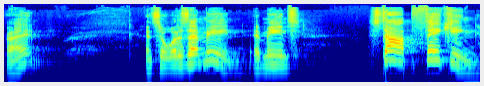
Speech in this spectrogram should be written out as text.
right? And so, what does that mean? It means stop thinking.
